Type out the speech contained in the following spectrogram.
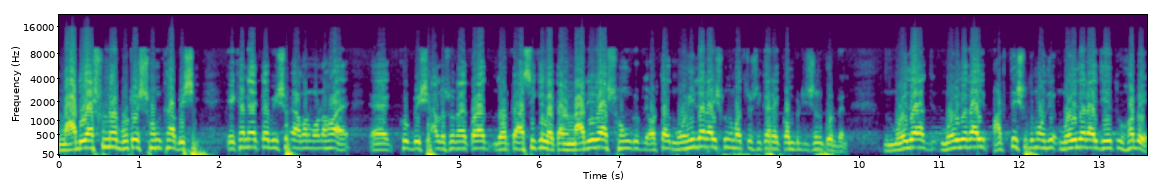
নারী আসনে ভোটের সংখ্যা বেশি। এখানে একটা বিষয় আমার মনে হয় খুব বেশি আলোচনা করার দরকার আছে কি না কারণ নারীরা সংরক্ষিত অর্থাৎ মহিলারাই শুধুমাত্র সেখানে কম্পিটিশন করবেন। মহিলা, মহিলারাই প্রার্থী শুধু মহি- মহিলারাই যেহেতু হবে,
